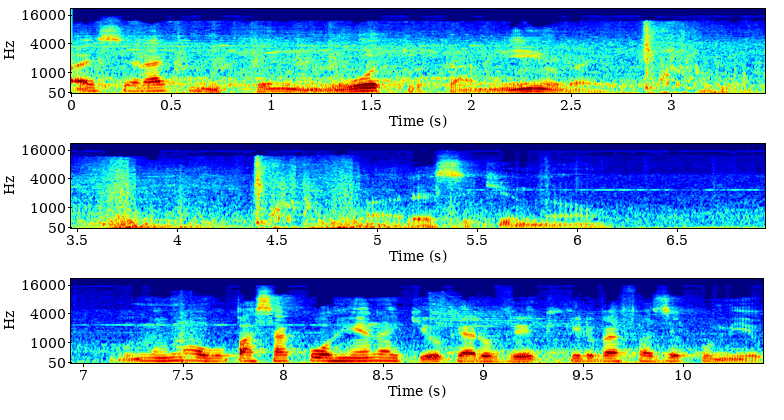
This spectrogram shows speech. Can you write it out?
Rapaz, será que não tem um outro caminho, velho? Parece que não. Meu irmão, vou passar correndo aqui. Eu quero ver o que, que ele vai fazer comigo.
